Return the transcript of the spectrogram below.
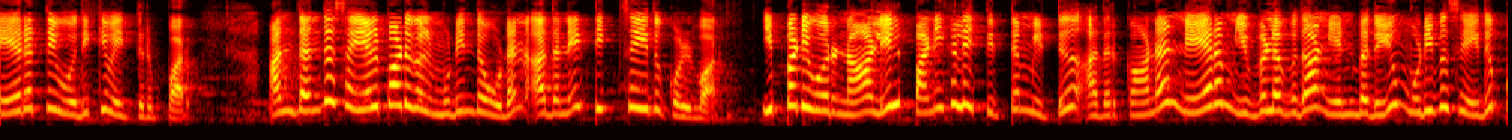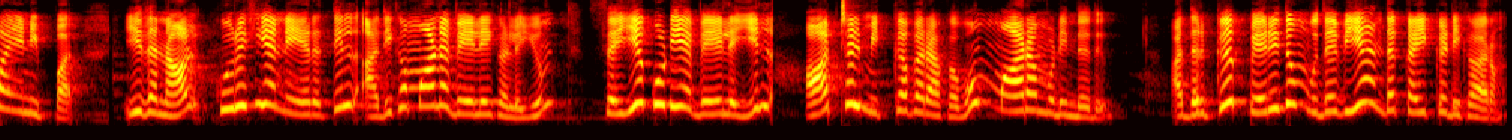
நேரத்தை ஒதுக்கி வைத்திருப்பார். அந்தந்த செயல்பாடுகள் முடிந்தவுடன் அதனை டிக் செய்து கொள்வார். இப்படி ஒரு நாளில் பணிகளை திட்டமிட்டு அதற்கான நேரம் இவ்வளவுதான் என்பதையும் முடிவு செய்து பயணிப்பார். இதனால் குறுகிய நேரத்தில் அதிகமான வேலைகளையும் செய்யக்கூடிய வேலையில் ஆற்றல் மிக்கவராகவும் மாற முடிந்தது. அதற்கு பெரிதும் உதவிய அந்த கைக்கடிகாரம்.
